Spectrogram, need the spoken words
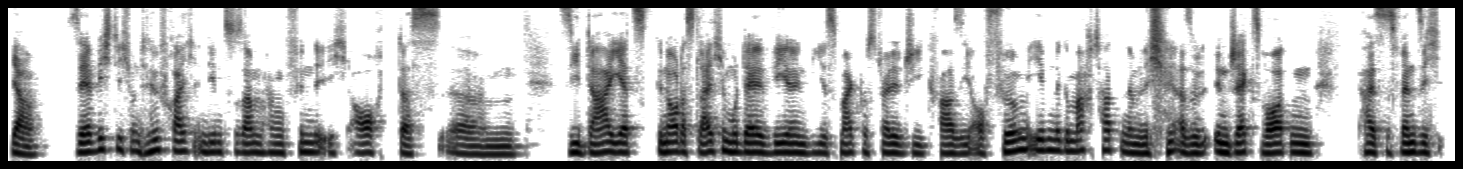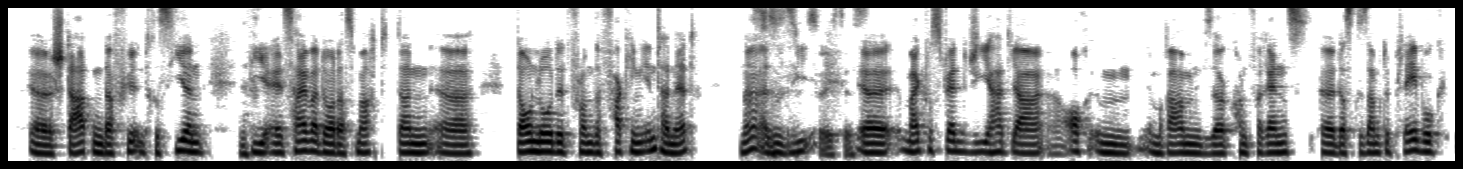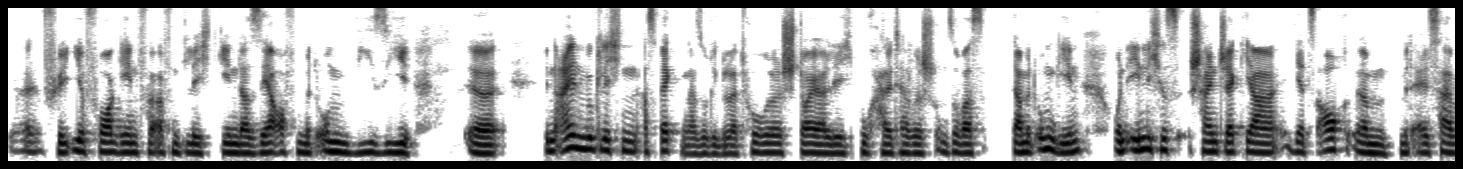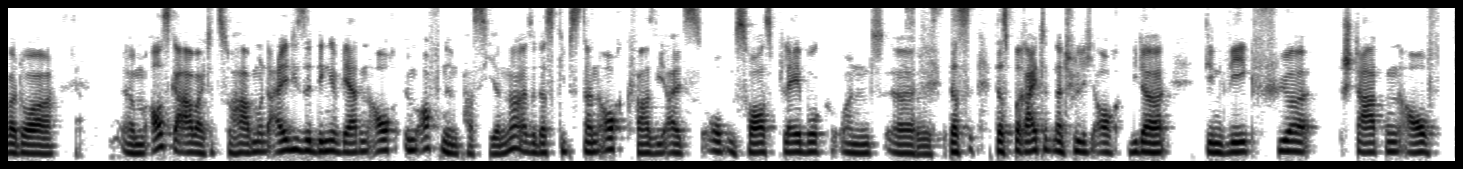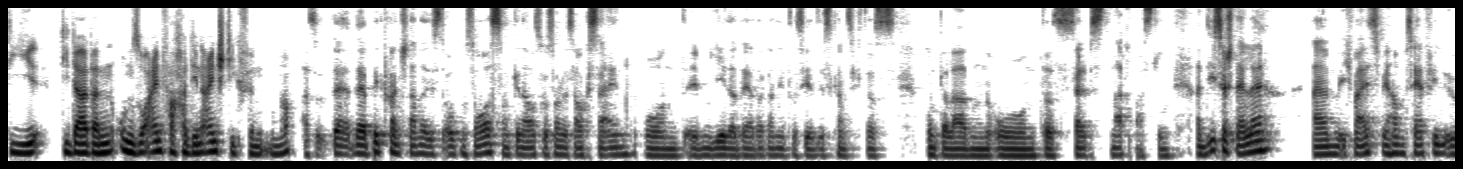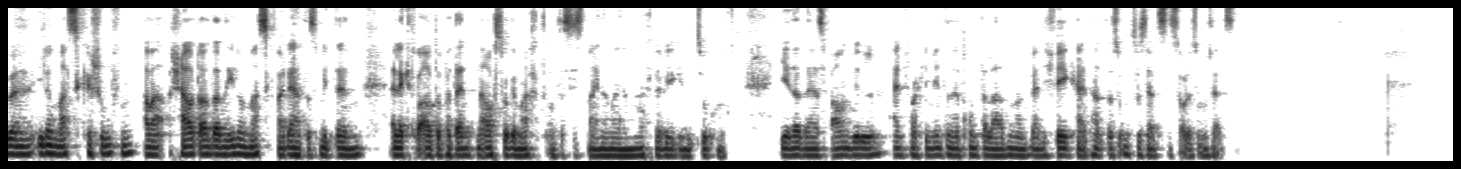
Ja, sehr wichtig und hilfreich in dem Zusammenhang finde ich auch, dass ähm, Sie da jetzt genau das gleiche Modell wählen, wie es MicroStrategy quasi auf Firmenebene gemacht hat, nämlich also in Jacks Worten heißt es, wenn sich äh, Staaten dafür interessieren, wie El Salvador das macht, dann äh, downloaded from the fucking Internet. Ne? Also sie, so äh, MicroStrategy hat ja auch im, im Rahmen dieser Konferenz äh, das gesamte Playbook äh, für ihr Vorgehen veröffentlicht, gehen da sehr offen mit um, wie sie äh, in allen möglichen Aspekten, also regulatorisch, steuerlich, buchhalterisch und sowas damit umgehen. Und ähnliches scheint Jack ja jetzt auch ähm, mit El Salvador ja ähm, ausgearbeitet zu haben. Und all diese Dinge werden auch im Offenen passieren. Ne? Also das gibt es dann auch quasi als Open Source Playbook und äh, so das, das bereitet natürlich auch wieder den Weg für Staaten auf, die, die da dann umso einfacher den Einstieg finden. Ne? Also der, der Bitcoin-Standard ist Open Source und genauso soll es auch sein. Und eben jeder, der daran interessiert ist, kann sich das runterladen und das selbst nachbasteln. An dieser Stelle ähm, ich weiß, wir haben sehr viel über Elon Musk geschumpfen, aber schaut auch an Elon Musk, weil der hat das mit den Elektroautopatenten auch so gemacht und das ist meiner Meinung nach der Weg in die Zukunft. Jeder, der es bauen will, einfach im Internet runterladen und wer die Fähigkeit hat, das umzusetzen, soll es umsetzen.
